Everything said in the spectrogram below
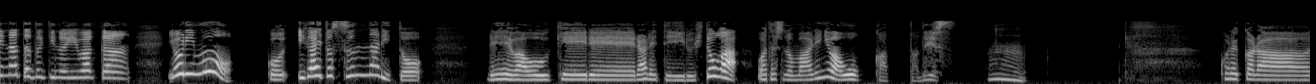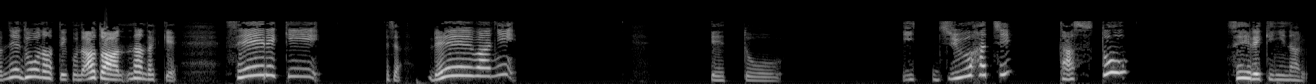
になった時の違和感よりも、こう、意外とすんなりと、令和を受け入れられている人が、私の周りには多かったです。うん。これから、ね、どうなっていくんだ？あとは、なんだっけ、西暦、じゃ、令和に、えっと、18? 足すと、西暦になる。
